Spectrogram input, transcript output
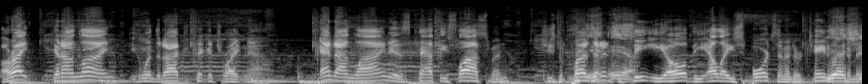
All right, get online. You can win the Dodger tickets right now. And online is Kathy Schloessman. She's the president Yeah. and CEO of the LA Sports and Entertainment Yes, Commission.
